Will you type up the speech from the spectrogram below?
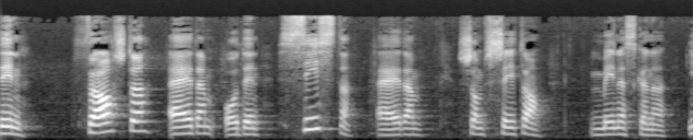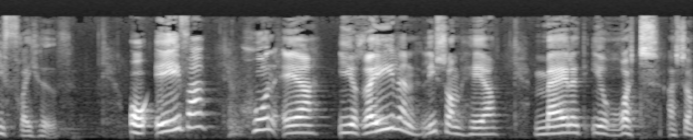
Den første Adam og den sidste Adam, som sætter menneskerne i frihed. Og Eva, hun er i reglen, ligesom her, malet i rødt. Altså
